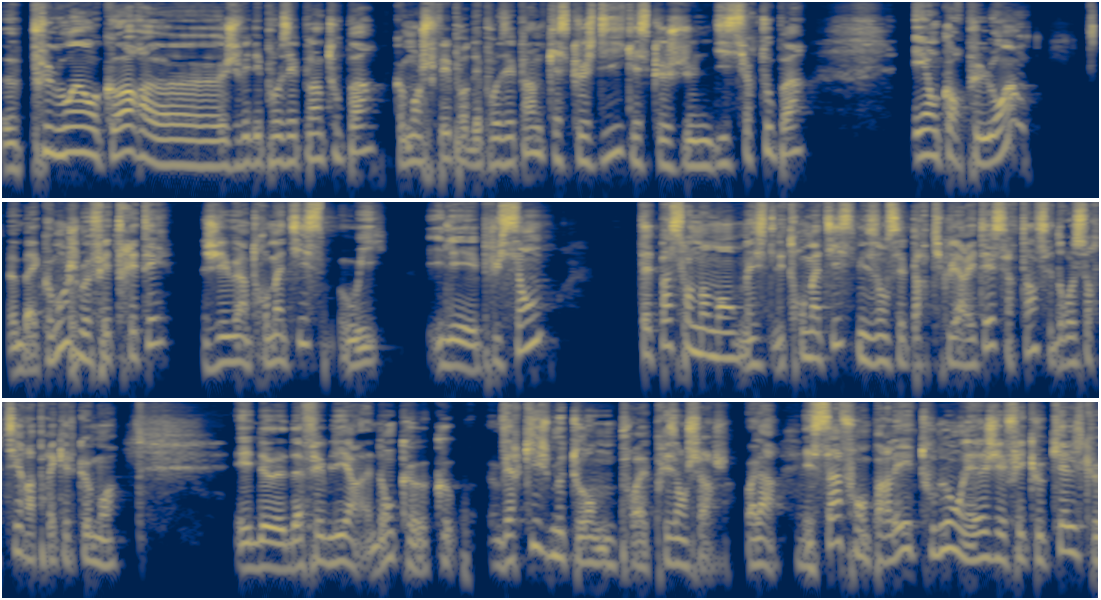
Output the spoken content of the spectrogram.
Euh, Plus loin encore, euh, je vais déposer plainte ou pas? Comment je fais pour déposer plainte? Qu'est-ce que je dis? Qu'est-ce que je ne dis surtout pas? Et encore plus loin, euh, ben, comment je me fais traiter? J'ai eu un traumatisme, oui. Il est puissant, peut-être pas sur le moment, mais les traumatismes, ils ont cette particularité. Certains, c'est de ressortir après quelques mois et d'affaiblir. Donc, euh, vers qui je me tourne pour être prise en charge? Voilà. Mmh. Et ça, faut en parler tout le long. Et là, j'ai fait que quelques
